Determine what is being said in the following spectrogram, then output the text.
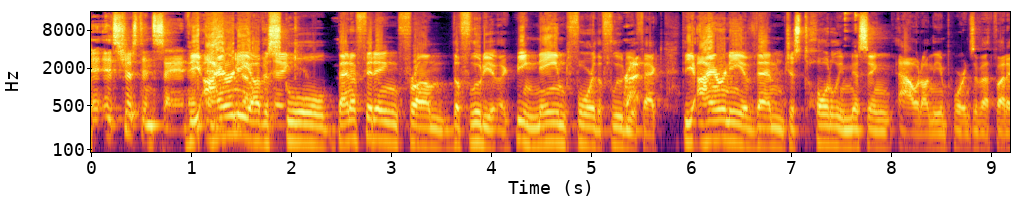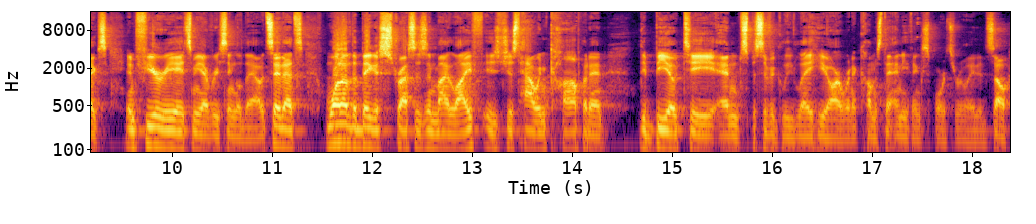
It- It's just insane. The And- irony you know, of a like- school benefiting from the Flutie, like being named for the Flutie Right. effect, the irony of them just totally missing out on the importance of athletics infuriates me every single day. I would say that's one of the biggest stresses in my life is just how incompetent the BOT and specifically Leahy are when it comes to anything sports related. So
